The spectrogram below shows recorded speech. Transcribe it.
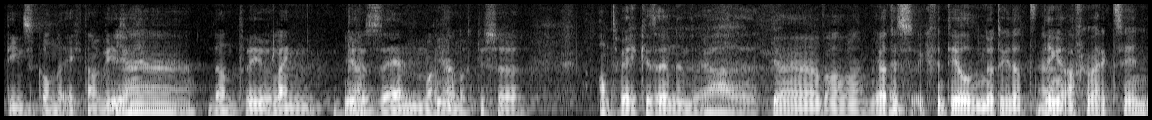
tien seconden echt aanwezig Ja, ja, ja. dan twee uur lang er zijn, maar ondertussen aan het werken zijn. En, ja, eh, Ja, ja, voilà, voilà. Ja, het is, ik vind het heel nuttig dat dingen afgewerkt zijn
